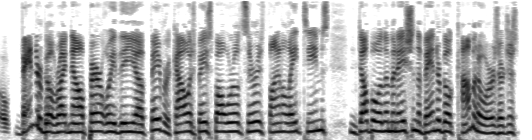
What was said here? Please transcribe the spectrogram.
So Vanderbilt right now apparently the uh, favorite college baseball World Series final eight teams double elimination. The Vanderbilt Commodores are just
